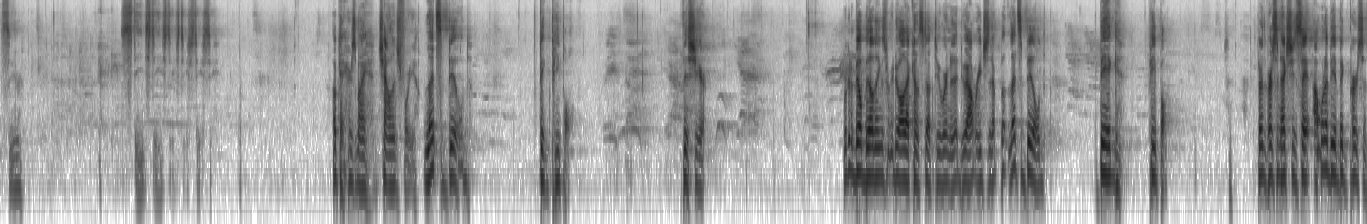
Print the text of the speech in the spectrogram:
see here. Steve, Steve, Steve, Steve, Steve, Steve. Okay, here's my challenge for you. Let's build big people this year. We're going to build buildings. We're going to do all that kind of stuff too. We're going to do outreach, but let's build big people. Turn to the person next to you and say, I want to be a big person.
